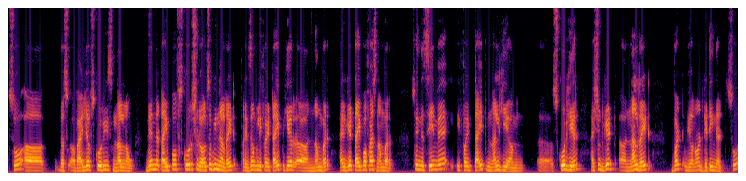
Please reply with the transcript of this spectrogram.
So uh, the uh, value of score is null now. Then the type of score should also be null right? For example if i type here uh, number i'll get type of as number. So in the same way if i type null here i mean uh, score here i should get uh, null right? But we are not getting that. So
